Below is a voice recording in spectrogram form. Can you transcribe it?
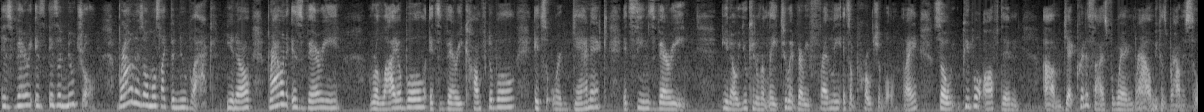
is very is is a neutral. Brown is almost like the new black, you know? Brown is very reliable, it's very comfortable, it's organic, it seems very you know, you can relate to it, very friendly, it's approachable, right? So people often um, get criticized for wearing brown because brown is so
